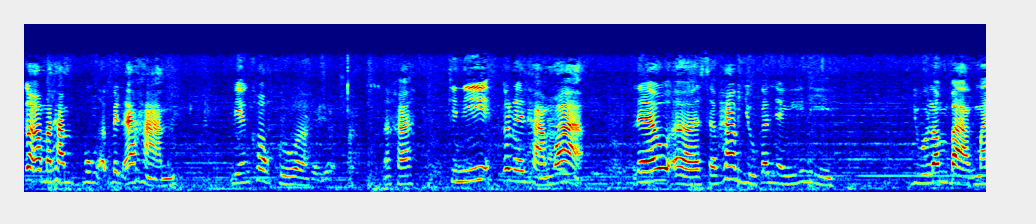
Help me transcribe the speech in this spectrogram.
ก็เอามาทำปรุงเป็นอาหารเลี้ยงครอบครัวนะคะ ทีนี้ก็เลยถามว่าแล้วสภาพอยู่กันอย่างนี้นี่ อยู่ลำบากไหม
